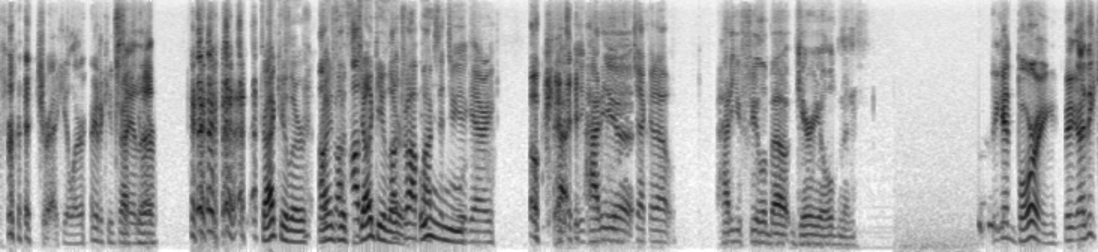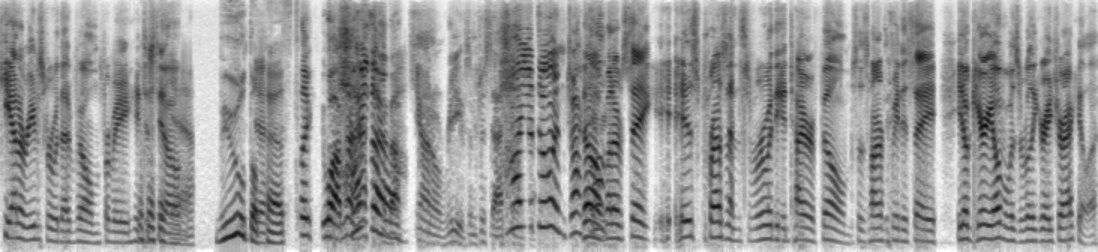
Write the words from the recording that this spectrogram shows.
Dracula. I gotta keep Dracula. saying that. Dracula I'll rhymes dro- with I'll- jugular. I'll Dropbox it to you, Gary. Okay. How, how do you you check it out? how do you feel about Gary Oldman? It get boring. I think Keanu Reeves ruined that film for me. It just you know. Yeah. Budapest. Like, Well, I'm not asking there. about Keanu Reeves. I'm just asking. how you about- doing, Dracula? No, but I'm saying his presence ruined the entire film, so it's hard for me to say. You know, Gary Oldman was a really great Dracula.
